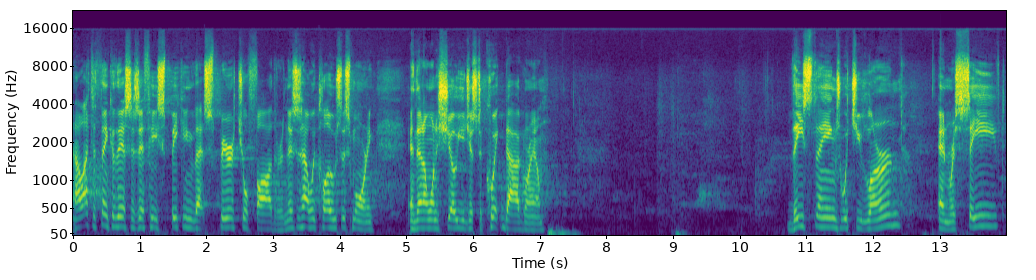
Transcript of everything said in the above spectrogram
And I like to think of this as if he's speaking that spiritual father. And this is how we close this morning. And then I want to show you just a quick diagram. These things which you learned and received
